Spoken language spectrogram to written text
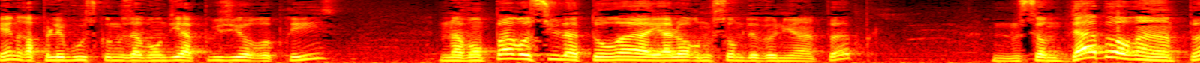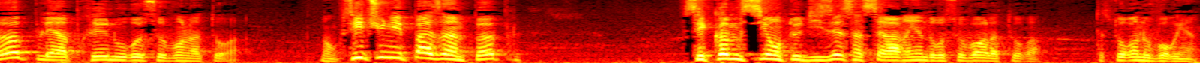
rappelez-vous ce que nous avons dit à plusieurs reprises, nous n'avons pas reçu la Torah et alors nous sommes devenus un peuple, nous sommes d'abord un peuple et après nous recevons la Torah. Donc si tu n'es pas un peuple, c'est comme si on te disait ça sert à rien de recevoir la Torah. Ta Torah ne vaut rien.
